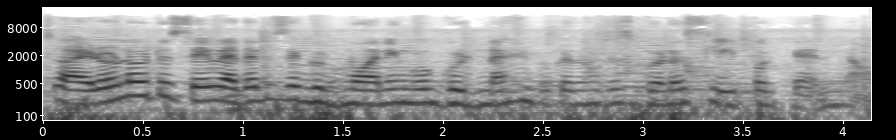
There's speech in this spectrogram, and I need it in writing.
So I don't know to say whether it's a good morning or good night because I'm just gonna sleep again now.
